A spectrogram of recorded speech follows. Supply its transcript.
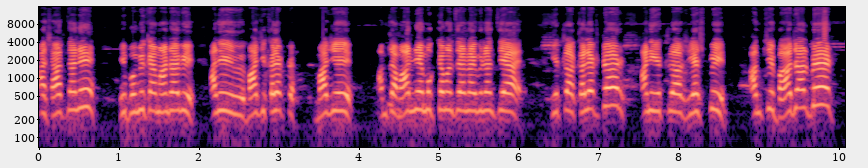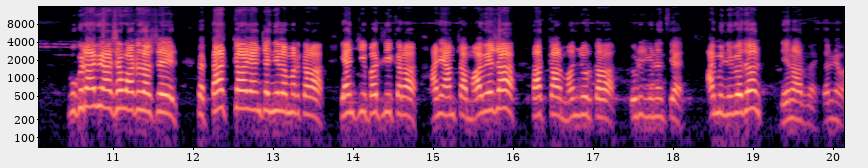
आणि शासनाने ही भूमिका मांडावी. आणि माझी कलेक्टर माझी आमच्या माननीय मुख्यमंत्र्यांना विनंती आहे. इथला कलेक्टर आणि इथला एस पी आमची बाजारपेठ उघडावी असं वाटत असेल तर तात्काळ यांचं निलंबन करा. यांची बदली करा. आणि आमचा मावेजा तात्काळ मंजूर करा. एवढीच विनंती आहे. आम्ही निवेदन देणार नाही. धन्यवाद.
